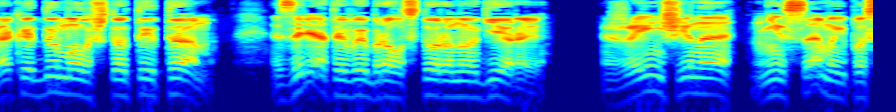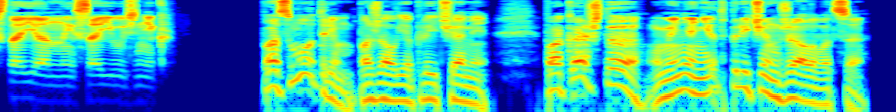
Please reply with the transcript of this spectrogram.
Так и думал, что ты там. Зря ты выбрал сторону Геры. Женщина не самый постоянный союзник». «Посмотрим», — пожал я плечами. «Пока что у меня нет причин жаловаться».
